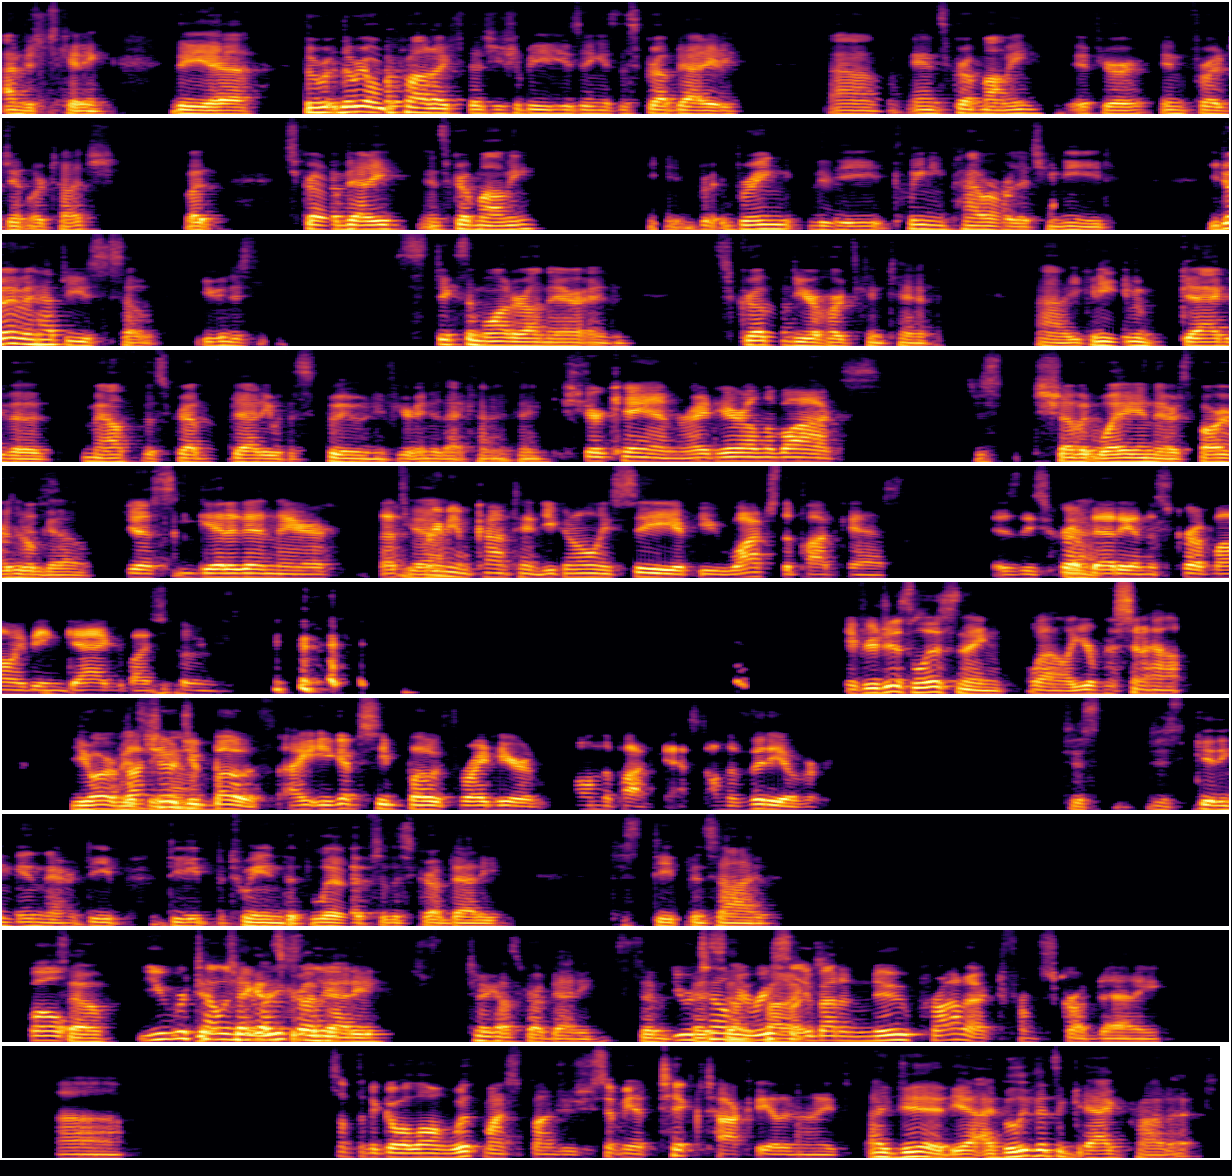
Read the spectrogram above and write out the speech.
I'm just kidding. The uh, the the real product that you should be using is the Scrub Daddy, um, and Scrub Mommy if you're in for a gentler touch. But Scrub Daddy and Scrub Mommy br- bring the cleaning power that you need. You don't even have to use soap. You can just stick some water on there and scrub to your heart's content. Uh, you can even gag the mouth of the scrub daddy with a spoon if you're into that kind of thing. You sure can, right here on the box. Just shove it way in there as far as it'll go. just get it in there. That's Yeah. premium content you can only see if you watch the podcast. Is the scrub Yeah. daddy and the scrub mommy being gagged by spoons? if you're just listening, well, you're missing out. You are I showed out. you both. I, you get to see both right here on the podcast on the video version. just just getting in there deep deep between the lips of the scrub daddy just deep inside Well, so you were telling check me out recently. scrub daddy check out scrub daddy it's the You were telling me recently product. about a new product from Scrub Daddy. Uh, something to go along with my sponges. You sent me a TikTok the other night. I did, yeah. I believe that's a gag product.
